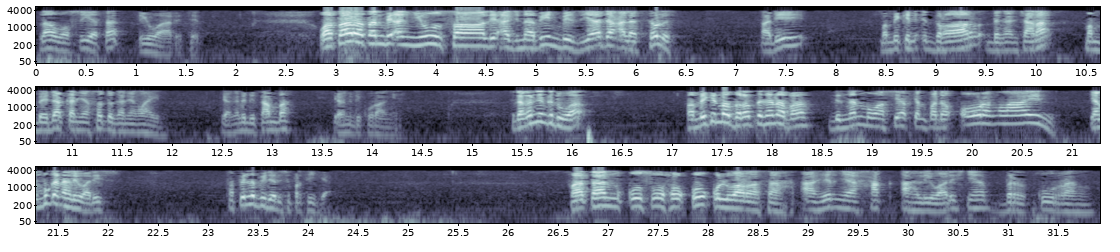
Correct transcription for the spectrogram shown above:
La wasiyata liwarithin. Wa taratan bi an yusa li ajnabin bi ziyada ala thuluth. Tadi membuat idrar dengan cara membedakan yang satu dengan yang lain. Yang ini ditambah, yang ini dikurangi. Sedangkan yang kedua, Membuat madarat dengan apa? Dengan mewasiatkan pada orang lain yang bukan ahli waris. Tapi lebih dari sepertiga. Fatan qusu huququl warasah. Akhirnya hak ahli warisnya berkurang.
